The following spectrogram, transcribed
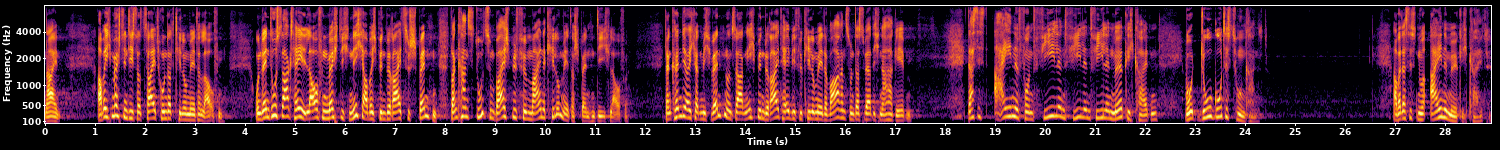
Nein, aber ich möchte in dieser Zeit 100 Kilometer laufen. Und wenn du sagst, hey, laufen möchte ich nicht, aber ich bin bereit zu spenden, dann kannst du zum Beispiel für meine Kilometer spenden, die ich laufe. dann könnt ihr euch an mich wenden und sagen, ich bin bereit, hey, wie viele Kilometer waren es und das werde ich nachher geben. Das ist eine von vielen, vielen, vielen Möglichkeiten, wo du Gutes tun kannst. Aber das ist nur eine Möglichkeit,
